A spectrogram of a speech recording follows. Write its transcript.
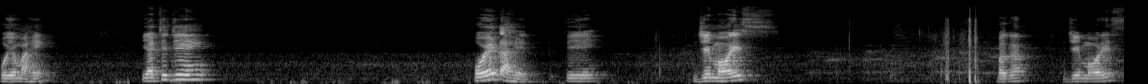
पोयम आहे. याचे जे पोएट आहेत ते जे मॉरिस बघा जे मॉरिस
